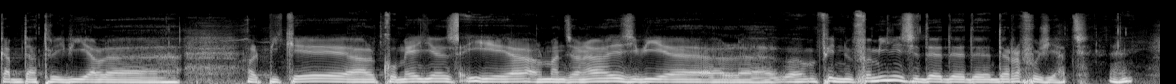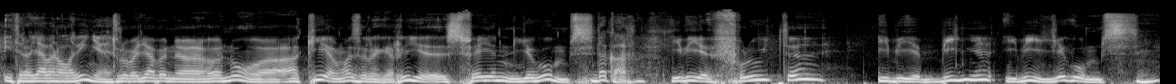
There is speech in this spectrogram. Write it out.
cap d'altre, hi havia la, el Piqué, el Comelles i el Manzanares, hi havia el, en fi, famílies de, de, de, de refugiats. Eh? I treballaven a la vinya. Treballaven, a, no, aquí al Mas de la Garriga es feien llegums. D'acord. Hi havia fruita, hi havia vinya, hi havia llegums. Mhm.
